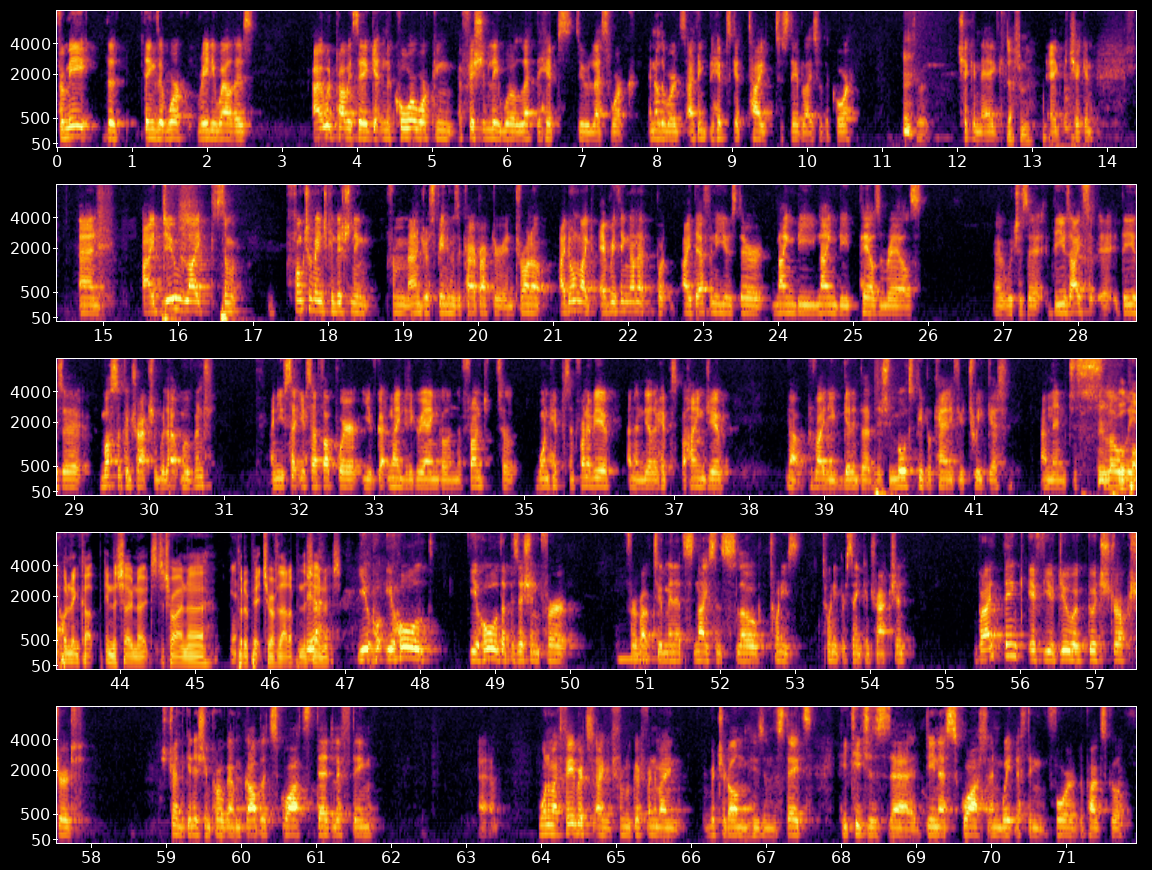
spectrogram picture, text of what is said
for me, the things that work really well is I would probably say getting the core working efficiently will let the hips do less work. In other words, I think the hips get tight to stabilize with the core. Mm. So chicken, egg, definitely egg, chicken, and I do like some functional range conditioning from Andreo Spina, who's a chiropractor in Toronto. I don't like everything on it, but I definitely use their 90 90 pails and rails uh, which is a they use ice, uh, they use a muscle contraction without movement, and you set yourself up where you've got 90 degree angle in the front, so one hip is in front of you, and then the other hip is behind you. Now, provided you get into that position, most people can if you tweak it, and then just hmm. slowly. We'll pop a link up in the show notes to try and uh, yeah. put a picture of that up in the yeah. show notes. You you hold you hold the position for for about two minutes, nice and slow, 20 percent contraction, but I think if you do a good structured strength and conditioning program, goblet squats, deadlifting, uh, one of my favorites uh, from a good friend of mine, Richard Ulm, who's in the States, he teaches uh, DNS squat and weightlifting for the Prague School.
